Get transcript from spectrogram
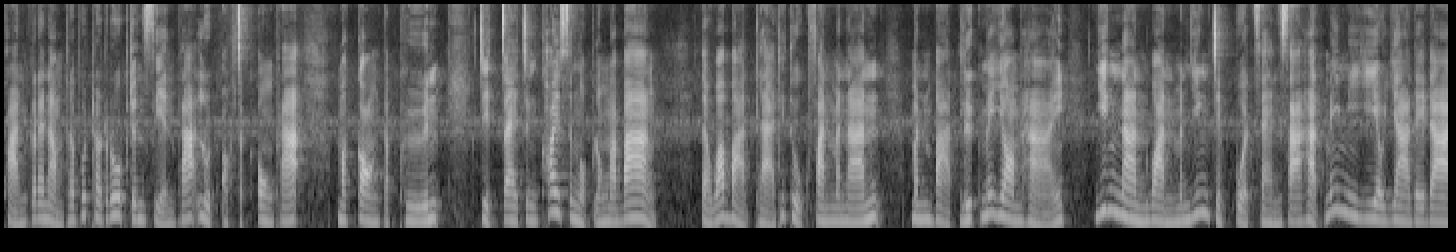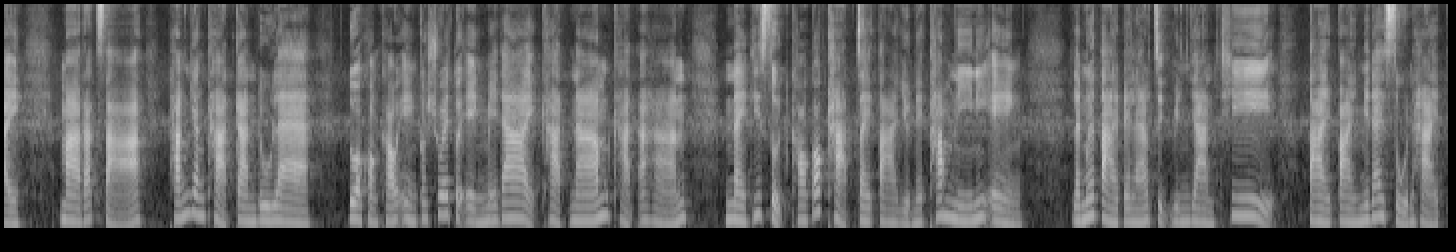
ขวานกระหน่ำพระพุทธรูปจนเสียนพระหลุดออกจากองค์พระมากองกับพื้น จิตใจจึงค่อยสงบลงมาบ้าง แต่ว่าบาดแผลที่ถูกฟันมานั้น มันบาดลึกไม่ยอมหาย ยิ่งนานวันมันยิ่งเจ็บปวดแสนสาหัสไม่มีเยียวยาใด ๆ มารักษาทั้งยังขาดการดูแล ตัวของเขาเองก็ช่วยตัวเองไม่ได้ ขาดน้ำขาดอาหาร ในที่สุดเขาก็ขาดใจตายอยู่ในถ้ำนี้นี่เองและเมื่อตายไปแล้วจิตวิญญาณที่ ตายไปไม่ได้สูญหายไป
